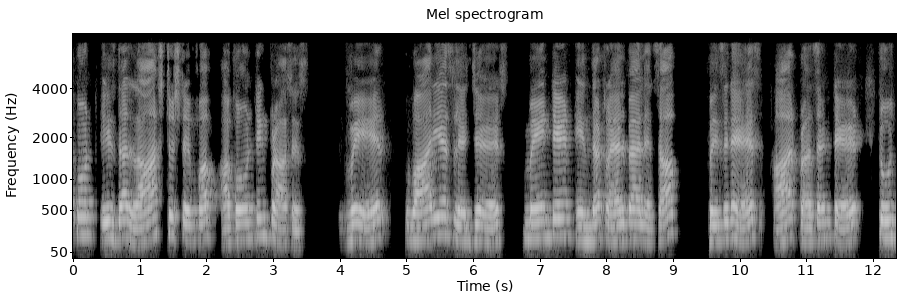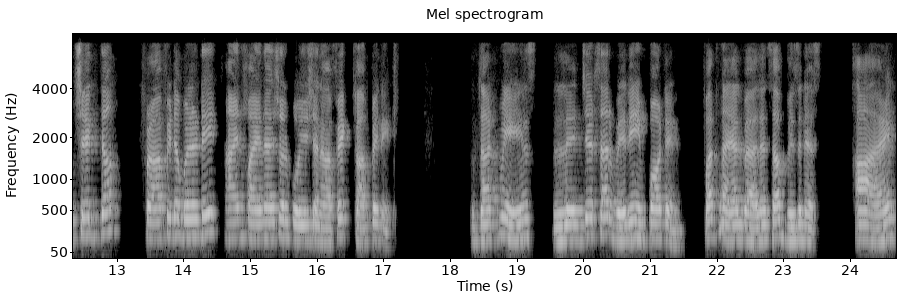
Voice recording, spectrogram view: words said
account is the last step of accounting process where various ledgers maintain in the trial balance of business are presented to check the profitability and financial position of a company. That means ledgers are very important for trial balance of business and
